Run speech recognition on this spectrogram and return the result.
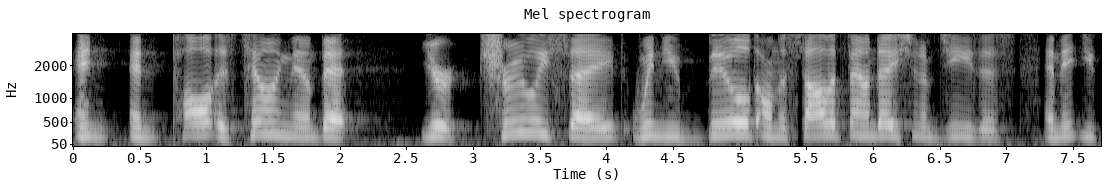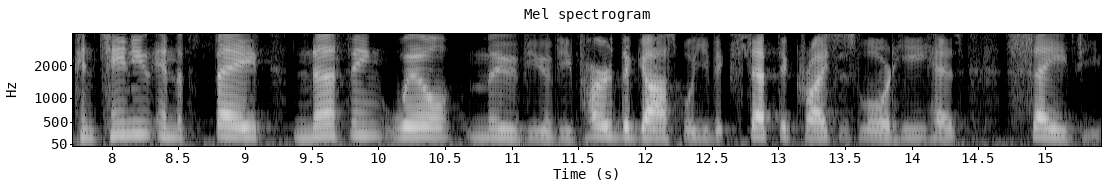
And, and Paul is telling them that you're truly saved when you build on the solid foundation of Jesus and that you continue in the faith, nothing will move you. If you've heard the gospel, you've accepted Christ as Lord, He has saved you.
